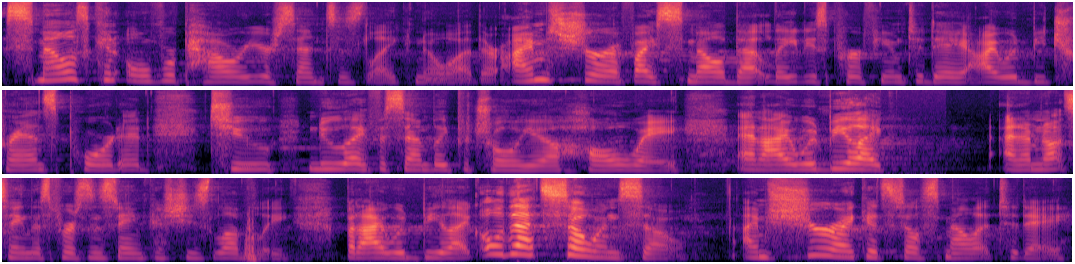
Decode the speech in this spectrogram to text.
smells can overpower your senses like no other. I'm sure if I smelled that lady's perfume today, I would be transported to New Life Assembly Petrolia hallway, and I would be like, and I'm not saying this person's name because she's lovely, but I would be like, oh, that's so and so. I'm sure I could still smell it today.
